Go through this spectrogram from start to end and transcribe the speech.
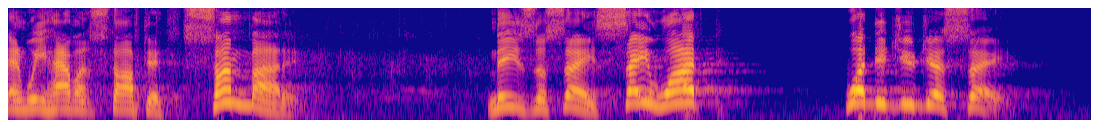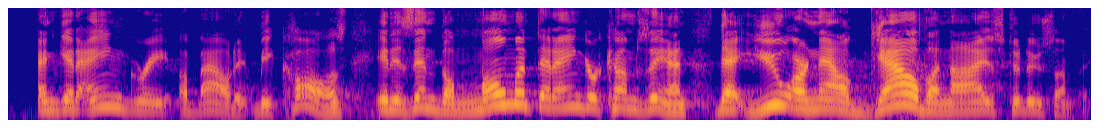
and we haven't stopped it. Somebody needs to say, Say what? What did you just say? And get angry about it because it is in the moment that anger comes in that you are now galvanized to do something.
